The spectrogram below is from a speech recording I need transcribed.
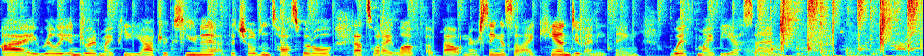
I really enjoyed my pediatrics unit at the Children's Hospital. That's what I love about nursing is that I can do anything with my BSN.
